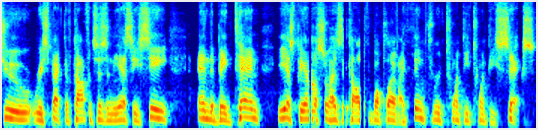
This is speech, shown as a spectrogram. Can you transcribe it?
to respective conferences in the SEC and the Big Ten. ESPN also has the college football playoff, I think, through 2026.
